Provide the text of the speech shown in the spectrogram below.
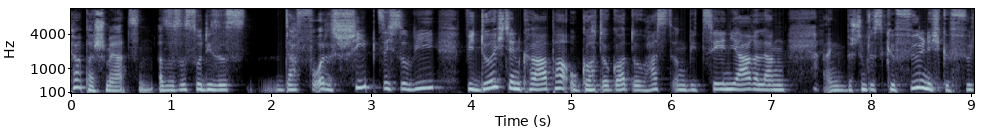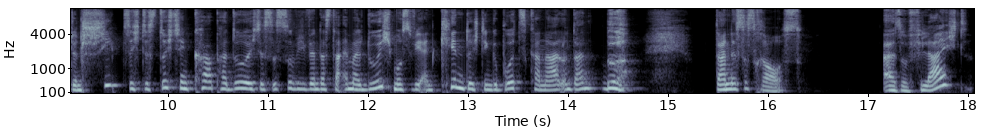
Körperschmerzen. Also es ist so dieses davor, das schiebt sich so wie, wie durch den Körper. Oh Gott, oh Gott, du hast irgendwie zehn Jahre lang ein bestimmtes Gefühl nicht gefühlt. Dann schiebt sich das durch den Körper durch. Das ist so wie wenn das da einmal durch muss, wie ein Kind durch den Geburtskanal und dann, dann ist es raus. Also vielleicht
